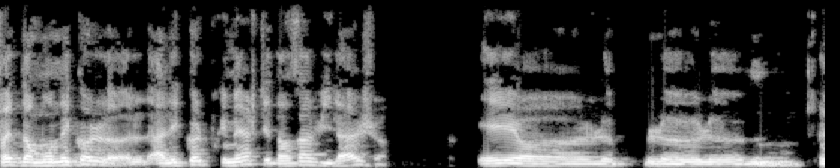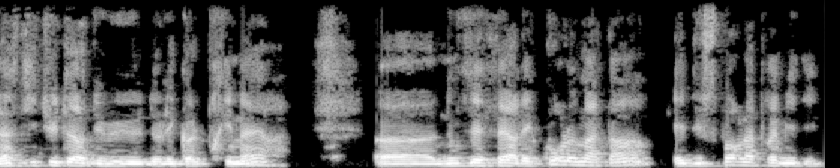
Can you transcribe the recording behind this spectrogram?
fait, dans mon école, à l'école primaire, j'étais dans un village et le l'instituteur le, de l'école primaire euh, nous faisait faire des cours le matin et du sport l'après-midi.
